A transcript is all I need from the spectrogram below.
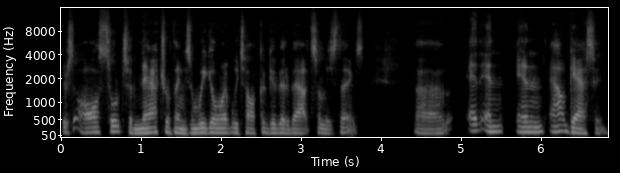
There's all sorts of natural things, and we go we talk a good bit about some of these things uh, and and and outgassing.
